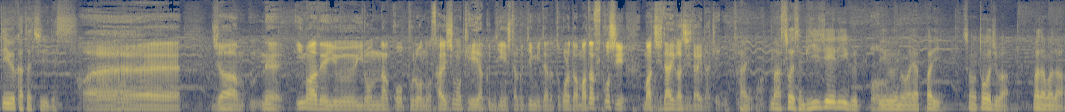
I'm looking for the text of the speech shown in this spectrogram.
ていう形です。へえ、はいじゃあね今でいういろんなこうプロの最初の契約金支度金みたいなところとはまた少しまあ時代が時代だけにはい。まあそうですね。BJ リーグっていうのはやっぱりその当時はまだまだ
